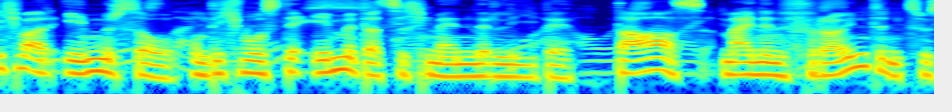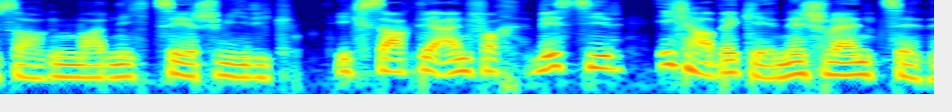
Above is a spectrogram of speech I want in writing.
Ich war immer so und ich wusste immer, dass ich Männer liebe. Das meinen Freunden zu sagen, war nicht sehr schwierig. Ich sagte einfach, wisst ihr, ich habe gerne Schwänze.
